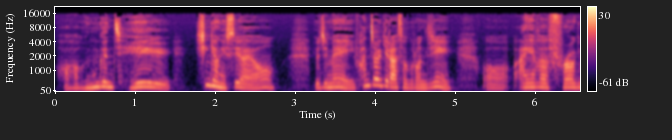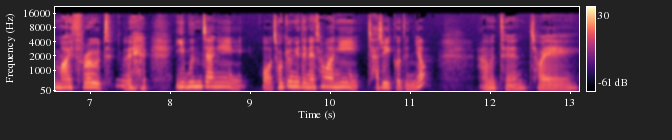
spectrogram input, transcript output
어, 은근 제일 신경이 쓰여요. 요즘에 이 환절기라서 그런지, 어, I have a frog in my throat. 네, 이 문장이 어, 적용이 되는 상황이 자주 있거든요. 아무튼, 저의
